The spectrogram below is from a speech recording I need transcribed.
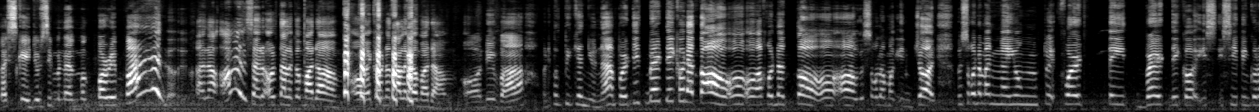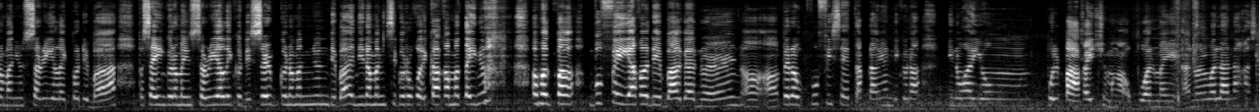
ka-schedule si Manal magpa-repan. Kala, ay, sana all talaga, madam. Oh, ikaw na talaga, madam. Oh, di ba? O, di pagbigyan nyo na. Birthday, birthday ko na to. Oo, oh, ako na to. Oo, oh, gusto ko lang mag-enjoy. Gusto ko naman ngayong 40th birthday ko, is isipin ko naman yung sarili ko, di ba? Pasahin ko naman yung sarili ko. Deserve ko naman yun, di ba? Hindi naman siguro ko ikakamatay nyo. o magpa-buffet ako, di ba? Ganun. Oo, pero buffet setup lang yun. Hindi ko na kinuha yung full package, yung mga upuan may ano, wala na kasi.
